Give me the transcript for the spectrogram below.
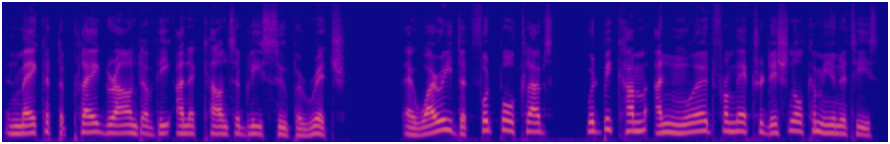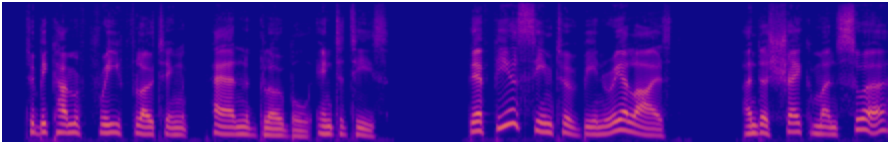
and make it the playground of the unaccountably super rich. They worried that football clubs would become unmoored from their traditional communities to become free floating pan global entities. Their fears seem to have been realized. Under Sheikh Mansour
